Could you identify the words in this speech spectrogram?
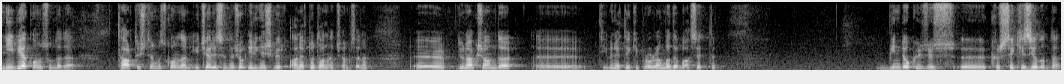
Libya konusunda da tartıştığımız konuların içerisinde çok ilginç bir anekdot anlatacağım sana. Ee, dün akşam da e, TVNet'teki programda da bahsettim. 1948 yılında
